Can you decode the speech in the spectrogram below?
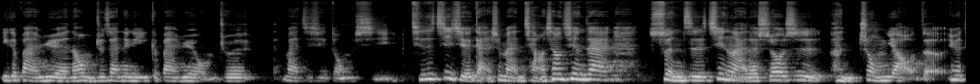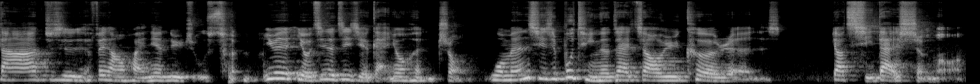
一个半月，然后我们就在那个一个半月，我们就会卖这些东西。其实季节感是蛮强，像现在笋子进来的时候是很重要的，因为大家就是非常怀念绿竹笋，因为有机的季节感又很重。我们其实不停的在教育客人要期待什么。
